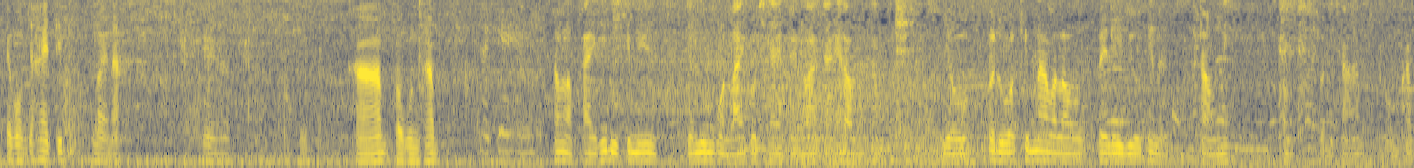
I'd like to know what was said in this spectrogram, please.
เดี๋ยวผมจะให้ทิปหน่อยนะโอเคครับ ครับ ขอบคุณครับ สำหรับใครที่ดูคลิปนี้อย่าลืมกดไลค์กดแชร์เป็นกำลังใจให้เรานะครับ เดี๋ยวก็ดูว่าคลิปหน้าว่าเราไปรีวิวที่ไหนเจ้านี้สวัสดีครับผมครับ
